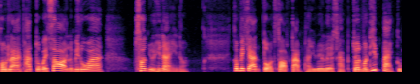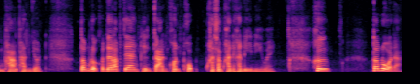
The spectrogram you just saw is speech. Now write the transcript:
คนแรกพาตัวไปซ่อนหรือไม่รู้ว่าซ่อนอยู่ที่ไหนเนาะ ก็มีการตรวจสอบตามหาอยู่เรื่อยๆครับ จนวันที่ 8 กุมภาพันธ์ยศตำรวจก็ได้รับแจ้งถึงการค้นพบขั้นสำคัญในคดีนี้ไว้ยคือตำรวจอะ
